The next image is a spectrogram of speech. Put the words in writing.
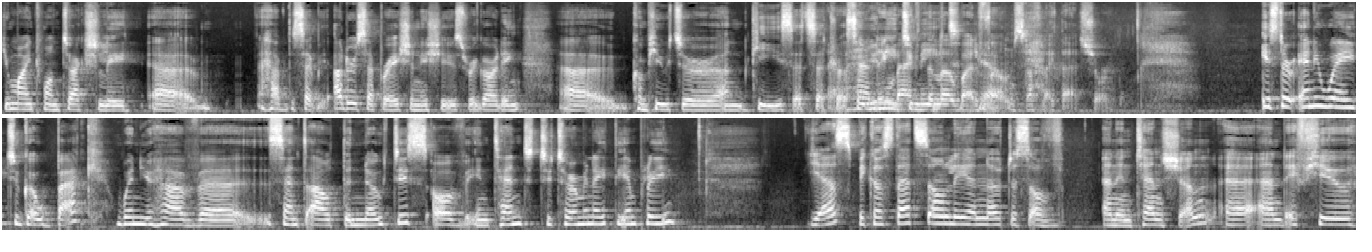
you might want to actually. Uh, have the se other separation issues regarding uh, computer and keys, etc. Yeah, so you need to meet the mobile yeah. phone, stuff like that. Sure. Is there any way to go back when you have uh, sent out the notice of intent to terminate the employee? Yes, because that's only a notice of an intention. Uh, and if you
